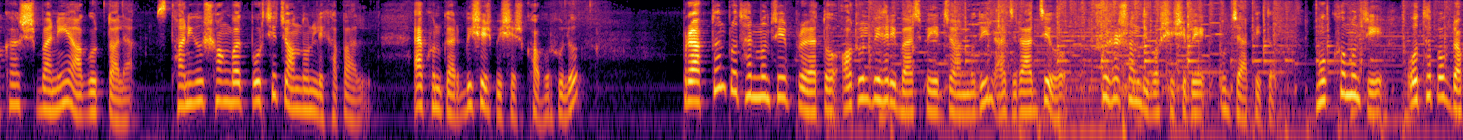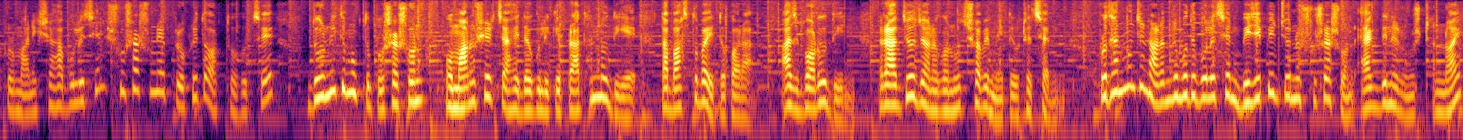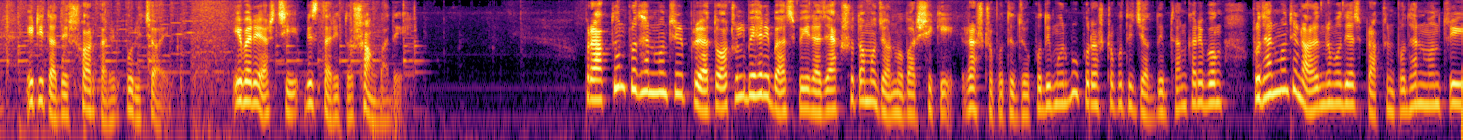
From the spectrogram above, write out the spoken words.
আকাশবাণী আগরতলা। স্থানীয় সংবাদ পড়ছে চন্দন লেখাপাল। এখনকার বিশেষ বিশেষ খবর হল, প্রাক্তন প্রধানমন্ত্রীর প্রয়াত অটল বিহারী বাজপেয়ীর জন্মদিন আজ রাজ্যেও সুশাসন দিবস হিসেবে উদযাপিত। মুখ্যমন্ত্রী অধ্যাপক ড. মানিক সাহা বলেছেন, সুশাসনের প্রকৃত অর্থ হচ্ছে দুর্নীতিমুক্ত প্রশাসন ও মানুষের চাহিদাগুলিকে প্রাধান্য দিয়ে তা বাস্তবায়িত করা। আজ বড়দিন রাজ্য জনগণ উৎসবে মেতে উঠেছেন। প্রধানমন্ত্রী নরেন্দ্র মোদী বলেছেন, বিজেপির জন্য সুশাসন একদিনের অনুষ্ঠান নয়, এটি তাদের সরকারের পরিচয়। এবারে আসছি বিস্তারিত সংবাদে। প্রাক্তন প্রধানমন্ত্রীর প্রয়াত অটল বিহারী বাজপেয়ীর আজ একশোতম জন্মবার্ষিকী। রাষ্ট্রপতি দ্রৌপদী মুর্মু, উপরাষ্ট্রপতি জগদীপ ধনখড় এবং প্রধানমন্ত্রী নরেন্দ্র মোদী আজ প্রাক্তন প্রধানমন্ত্রী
